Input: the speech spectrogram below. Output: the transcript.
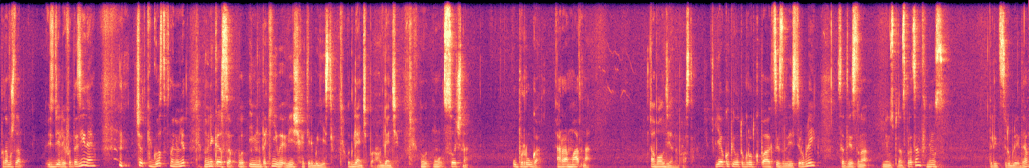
Потому что изделие фантазийное, четких ГОСТов на него нет, но мне кажется, вот именно такие вы вещи хотели бы есть. Вот гляньте, вот гляньте, ну, ну сочно, упруго, ароматно, обалденно просто. Я купил эту грудку по акции за 200 рублей, соответственно, минус 15%, минус 30 рублей, да?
